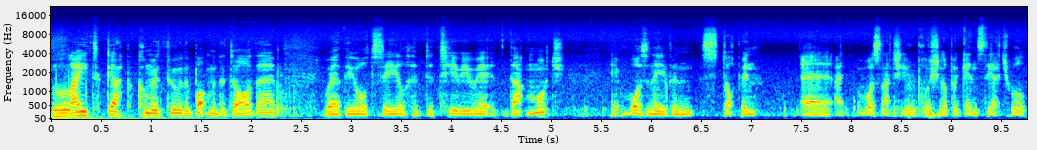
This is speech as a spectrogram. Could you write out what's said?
light gap coming through the bottom of the door there, where the old seal had deteriorated that much. It wasn't even stopping uh, it wasn't actually pushing up against the actual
